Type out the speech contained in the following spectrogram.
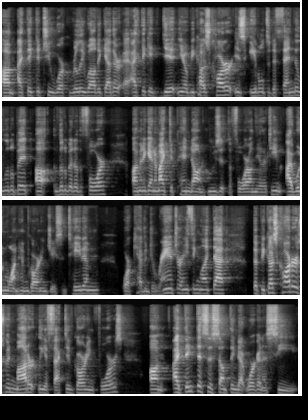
Um, I think the two work really well together. I think it did, you know, because Carter is able to defend a little bit, uh, a little bit of the four. Um, and again, it might depend on who's at the four on the other team. I wouldn't want him guarding Jayson Tatum or Kevin Durant or anything like that. But because Carter has been moderately effective guarding fours, um, I think this is something that we're going to see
